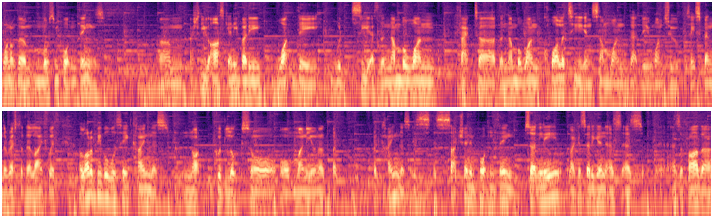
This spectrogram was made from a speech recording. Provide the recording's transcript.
one of the most important things. Um, actually, you ask anybody what they would see as the number one factor, the number one quality in someone that they want to, say, spend the rest of their life with. A lot of people will say kindness, not good looks or, or money or not, but but kindness is, is such an important thing. Certainly, like I said again, as, as, as a father,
